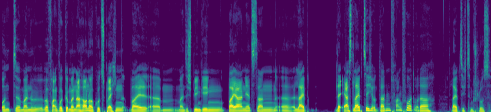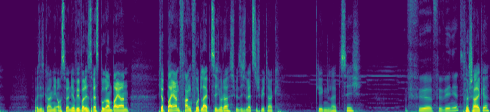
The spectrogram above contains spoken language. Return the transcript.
und äh, meine, über Frankfurt können wir nachher auch noch kurz sprechen, weil ähm, meine, sie spielen gegen Bayern jetzt, dann äh, Leip erst Leipzig und dann Frankfurt oder Leipzig zum Schluss? Weiß ich jetzt gar nicht auswendig. Auf jeden Fall ist das Restprogramm Bayern, ich glaube Bayern, Frankfurt, Leipzig, oder? Spielen sich den letzten Spieltag gegen Leipzig. Für, für wen jetzt? Für Schalke.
